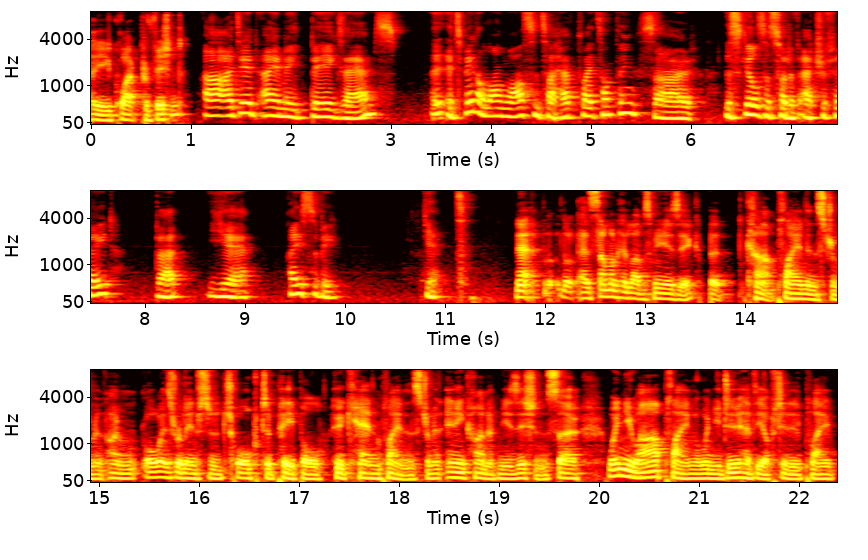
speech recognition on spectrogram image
are you quite proficient? Uh, I did AMEB exams. It- It's been a long while since I have played something, so the skills are sort of atrophied. But yeah, I used to be. Yeah. Now, look, as someone who loves music but can't play an instrument, I'm always really interested to talk to people who can play an instrument, any kind of musician. So, when you are playing or when you do have the opportunity to play,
